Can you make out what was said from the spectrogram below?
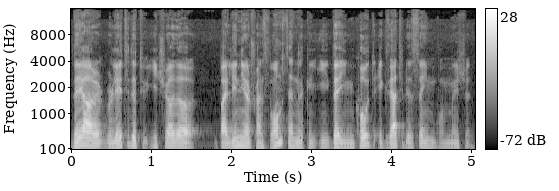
they are related to each other by linear transforms, and they encode exactly the same information.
